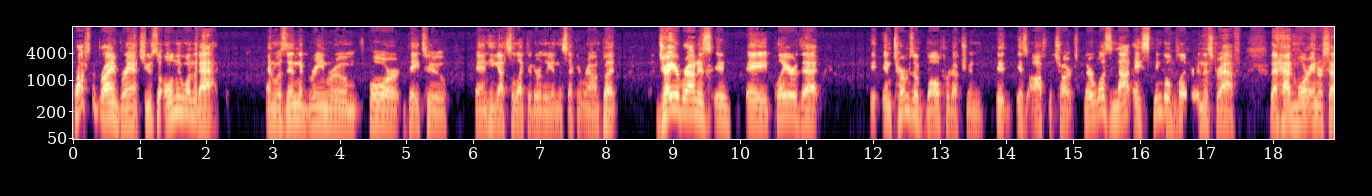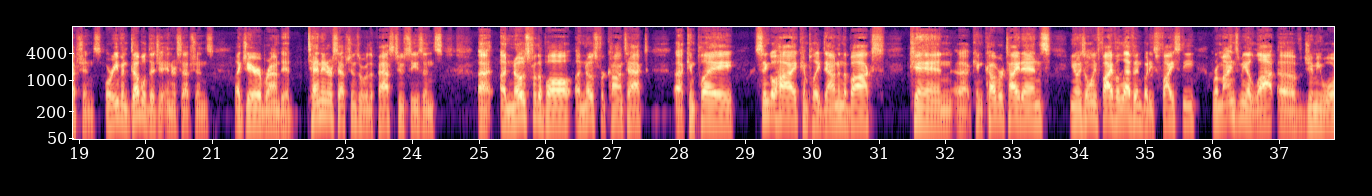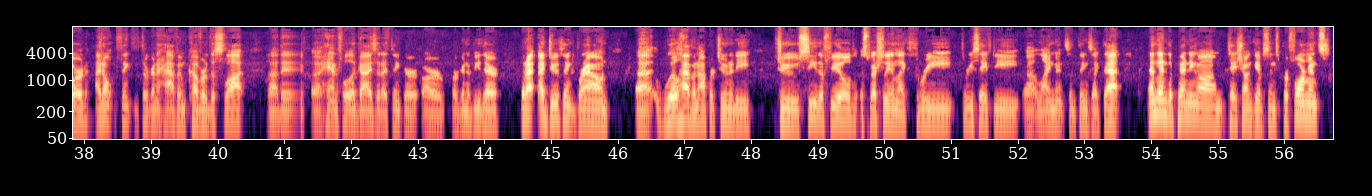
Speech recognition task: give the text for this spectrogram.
Props to Brian Branch. He was the only one that back and was in the green room for day two. And he got selected early in the second round. But Jair Brown is is a player that in terms of ball production, it is off the charts. There was not a single mm-hmm. player in this draft that had more interceptions or even double digit interceptions like Ji'Ayir Brown did. 10 interceptions over the past two seasons, uh, a nose for the ball, a nose for contact, uh, can play single high, can play down in the box, can uh, can cover tight ends. You know, he's only 5'11, but he's feisty. Reminds me a lot of Jimmy Ward. I don't think that they're going to have him cover the slot. Uh, they a handful of guys that I think are are are going to be there, but I, I do think Brown uh, will have an opportunity to see the field, especially in like three three safety uh, alignments and things like that. And then depending on Tashaun Gipson's performance,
